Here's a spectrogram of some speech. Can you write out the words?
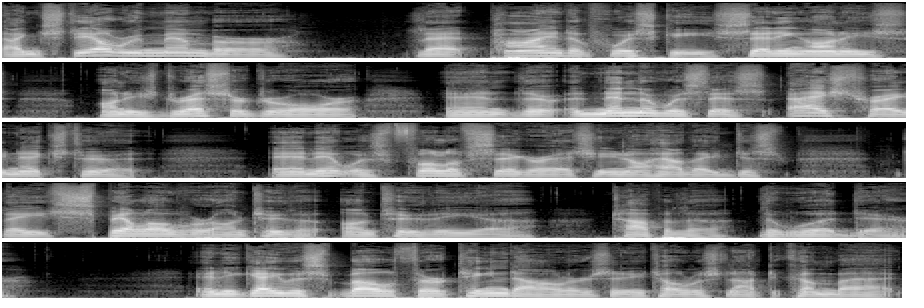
I can still remember that pint of whiskey sitting on his, on his dresser drawer. And, there, and then there was this ashtray next to it and it was full of cigarettes. You know how they just they spill over onto the onto the uh, top of the the wood there. And he gave us both thirteen dollars, and he told us not to come back.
